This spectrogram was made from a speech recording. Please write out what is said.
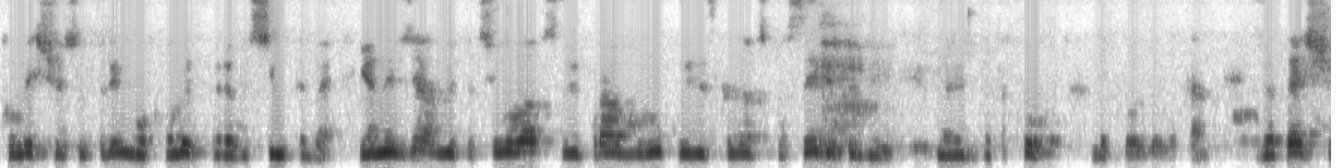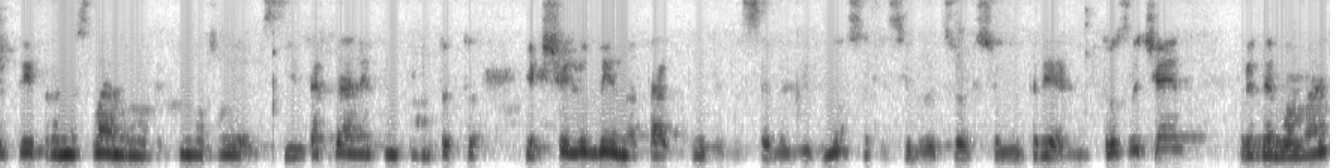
коли щось отримав, хвалив передусім тебе. Я не взяв, не поцілував свою праву руку і не сказав спасибі тобі. Навіть до такого доходило, так? За те, що ти принесла мені такі можливості і так далі. Тобто, якщо людина так буде до себе відноситися до цього всього матеріального, то звичайно прийде момент,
